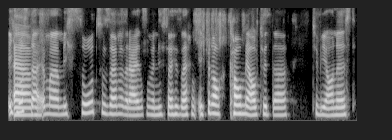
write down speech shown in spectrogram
ich muss da Ähm, immer mich so zusammenreißen, wenn ich solche Sachen. Ich bin auch kaum mehr auf Twitter, to be honest.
